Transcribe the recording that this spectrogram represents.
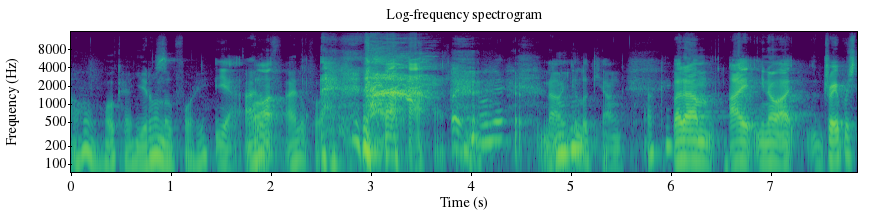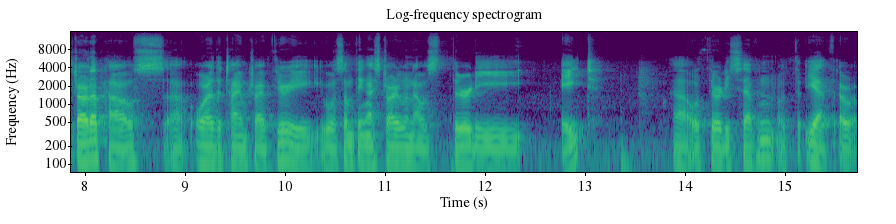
Oh, okay. You don't look 40. Yeah, I, well, look, I look 40. like, okay. No, you look young. Okay. But um, I you know I Draper Startup House uh, or at the time Tribe Theory it was something I started when I was 38 uh, or 37 or th- yeah or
